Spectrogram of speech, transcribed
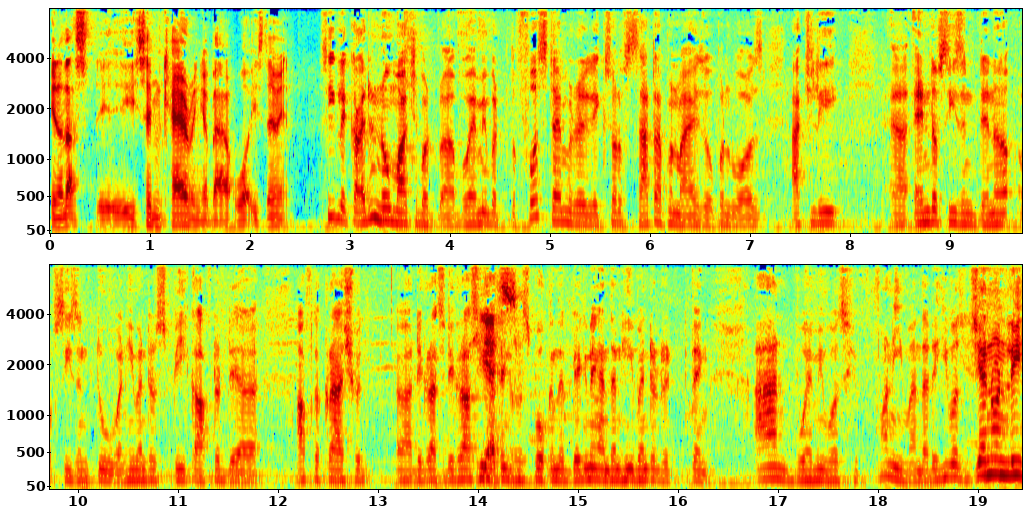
You know, that's it's him caring about what he's doing. See, like I didn't know much about uh, Buemi, but the first time I really like, sort of sat up and my eyes opened was actually uh, end of season dinner of season two when he went to speak after the after the crash with uh, di Grassi. Degrassi, I Yes. think, was spoke in the beginning, and then he went to the thing. And Buemi was funny, man. That he was genuinely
